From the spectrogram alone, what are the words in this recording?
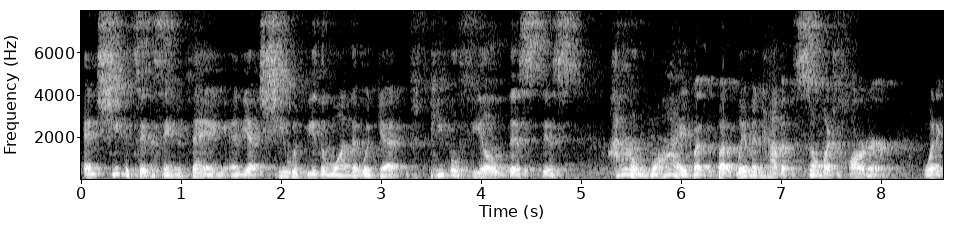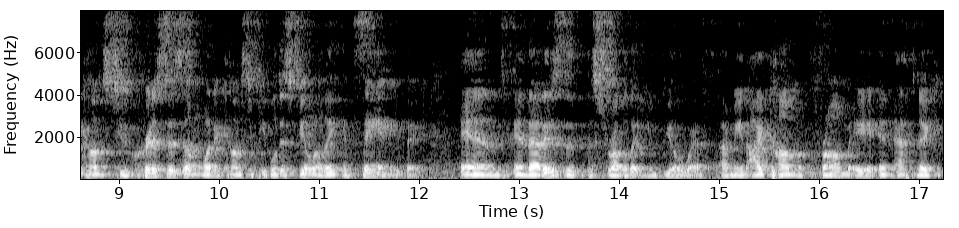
and she could say the same thing, and yet she would be the one that would get. People feel this, this, I don't know why, but, but women have it so much harder when it comes to criticism, when it comes to people just feeling like they can say anything. And, and that is the, the struggle that you deal with. I mean, I come from a, an ethnic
